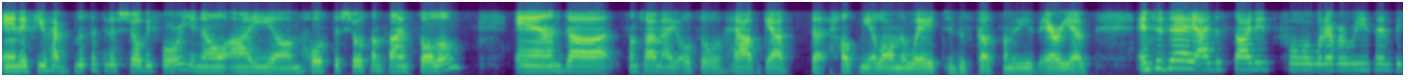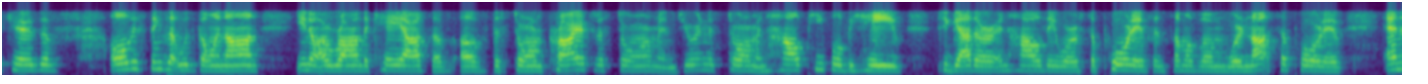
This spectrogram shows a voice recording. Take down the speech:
And if you have listened to the show before, you know I um, host the show sometimes solo, and uh, sometimes I also have guests that helped me along the way to discuss some of these areas. And today I decided for whatever reason because of all these things that was going on, you know, around the chaos of of the storm prior to the storm and during the storm and how people behave together and how they were supportive and some of them were not supportive. And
